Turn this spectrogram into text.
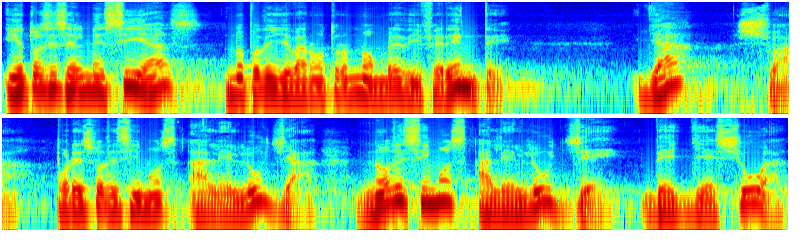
Y entonces el Mesías no puede llevar otro nombre diferente. Yahshua. Por eso decimos aleluya. No decimos aleluye de Yeshua.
